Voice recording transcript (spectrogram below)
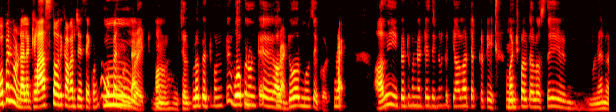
ఓపెన్గా ఉండాలి. గ్లాస్తో అది కవర్ చేసేయకుండా ఓపెన్గా ఉండాలి. రైట్ మనం సెల్ఫ్లో పెట్టుకుంటే ఓపెన్ ఉంటే. డోర్ మూసేయకూడదు. Right. అవి పెట్టుకున్నట్టయితే కనుక చాలా చక్కటి మంచి ఫలితాలు వస్తాయి నేను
